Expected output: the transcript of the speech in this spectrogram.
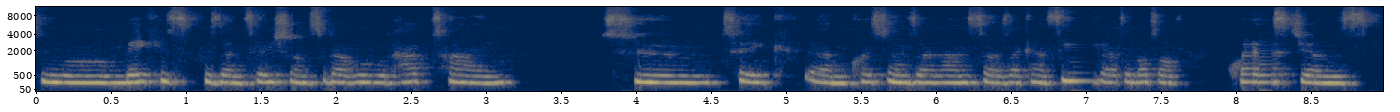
to make his presentation so that we would have time to take um, questions and answers. I can see that a lot of questions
